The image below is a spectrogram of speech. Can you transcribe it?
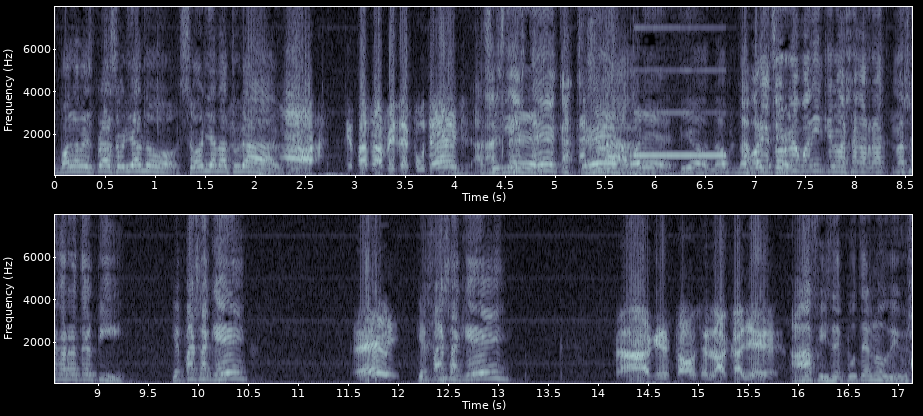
Bona vesprada, Soriano. Soria Natural. Ah, ¿qué pasa, fill de putes? Así este, Sí, cascasa. a veure, tio, no, no a ser. torna a dir que no has agarrat, no has agarrat el pi. Què passa, què? ¡Ey! Què passa, què? Nada, aquí estamos en la calle. Ah, fills de putes no ho dius.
